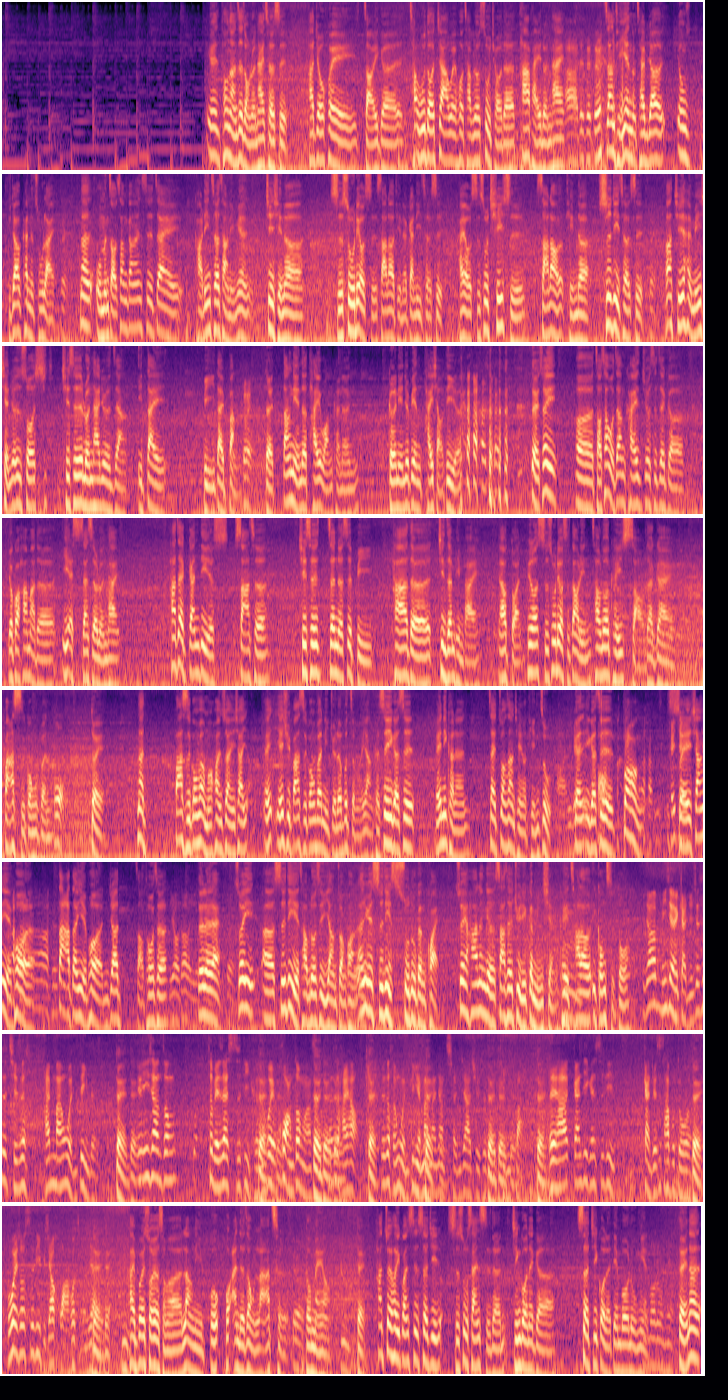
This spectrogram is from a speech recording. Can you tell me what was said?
因为通常这种轮胎测试，它就会找一个差不多价位或差不多诉求的他牌轮胎，啊，对对对，这样体验才比较用比较看得出来。对，那我们早上刚刚是在卡丁车场里面进行了时速六十刹到停的干地测试，还有时速七十刹到停的湿地测试。对，啊，其实很明显就是说，其其实轮胎就是这样，一代比一代棒。对，对，当年的胎王可能隔年就变胎小弟了。对，所以呃，早上我这样开就是这个 Yokohama 的 ES 三十二轮胎，它在干地的刹车，其实真的是比它的竞争品牌要短，比如说时速六十到零，差不多可以少大概八十公分。哦，对，那八十公分我们换算一下，哎，也许八十公分你觉得不怎么样，可是一个是，哎，你可能在撞上前有停住，啊，一跟一个是嘣，水箱也破了，大灯也破了，你就要找拖车。也有道理。对对对对，所以呃，湿地也差不多是一样状况，那因为湿地速度更快，所以它那个刹车距离更明显，可以差到一公尺多。比较明显的感觉就是，其实还蛮稳定的，对对。因为印象中，特别是在湿地可能会晃动啊对对对但是还好，对。就是很稳定的，慢慢对这样沉下去这对对种停法，对。而且它干地跟湿地感觉是差不多，对。不会说湿地比较滑或怎么样，对对，它也不会说有什么让你不不安的这种拉扯，对都没有。嗯。对，它最后一关是设计时速三十的，经过那个设计过的颠簸路面。颠。簸路面，对，那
